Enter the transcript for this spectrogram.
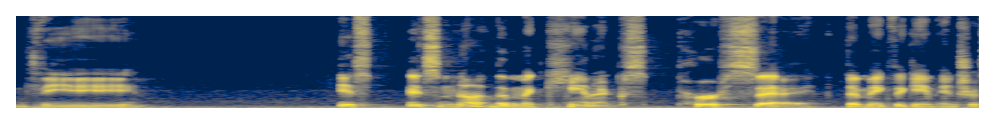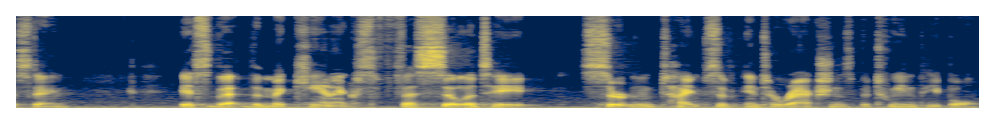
the. It's it's not the mechanics per se that make the game interesting. It's that the mechanics facilitate certain types of interactions between people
